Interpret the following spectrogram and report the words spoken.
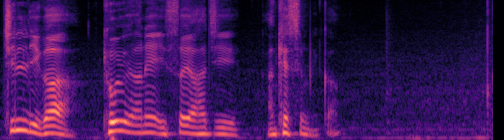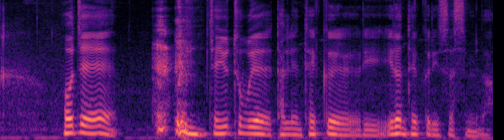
진리가 교회 안에 있어야 하지 않겠습니까? 어제 제 유튜브에 달린 댓글이 이런 댓글이 있었습니다.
